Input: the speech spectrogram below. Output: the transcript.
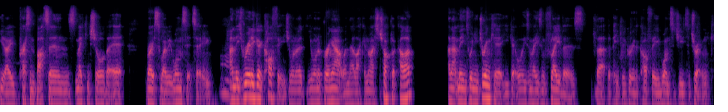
you know pressing buttons making sure that it roasts the way we want it to. Mhm. and these really good coffees you want to you want to bring out when they're like a nice chocolate color and that means when you drink it you get all these amazing flavors that the people who grew the coffee wanted you to drink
